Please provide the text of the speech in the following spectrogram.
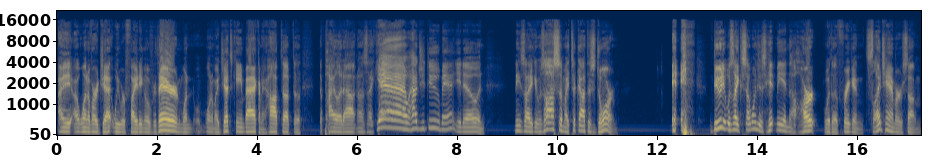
I uh, one of our jet we were fighting over there, and one one of my jets came back, and I hopped up to the pilot out, and I was like, "Yeah, how'd you do, man?" You know, and and he's like, "It was awesome. I took out this dorm." And, dude, it was like someone just hit me in the heart with a friggin' sledgehammer or something.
